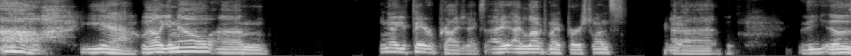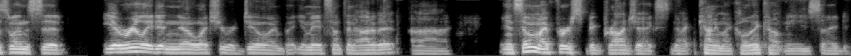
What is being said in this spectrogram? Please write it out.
Oh, yeah. Well, you know, um, you know, your favorite projects. I, I loved my first ones. Yeah. Uh, the those ones that you really didn't know what you were doing, but you made something out of it. Uh, and some of my first big projects, not counting my clothing companies, I'd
